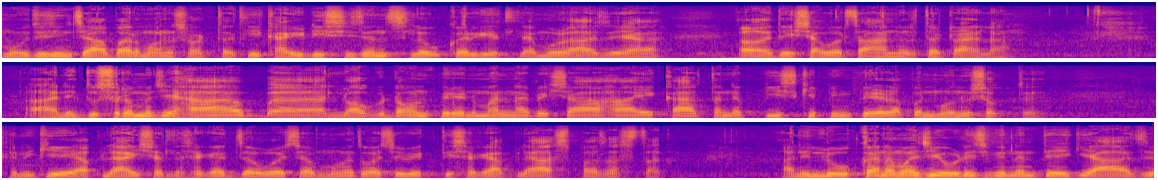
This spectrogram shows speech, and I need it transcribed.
मोदीजींचे आभार मानूस वाटतात की काही डिसिजन्स लवकर घेतल्यामुळं आज या देशावरचा अनर्थ टाळला आणि दुसरं म्हणजे हा लॉकडाऊन पिरियड म्हणण्यापेक्षा हा एका अर्थानं पीस किपिंग पिरियड आपण म्हणू शकतो कारण की आपल्या आयुष्यातल्या सगळ्यात जवळच्या महत्त्वाच्या व्यक्ती सगळ्या आपल्या आसपास असतात. आणि लोकांना माझी एवढीच विनंती आहे की आज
